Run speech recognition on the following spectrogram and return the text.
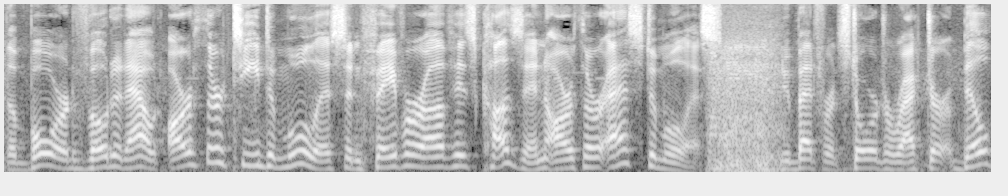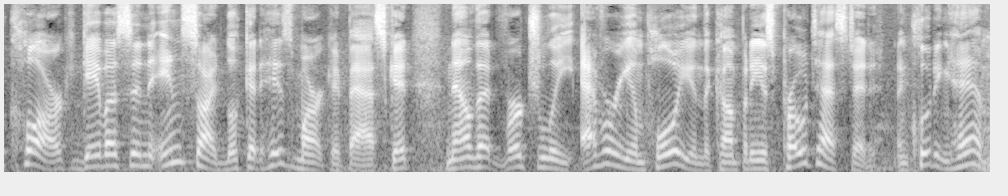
The board voted out Arthur T. Demoulas in favor of his cousin, Arthur S. Demoulas. New Bedford store director Bill Clark gave us an inside look at his market basket now that virtually every employee in the company has protested, including him.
